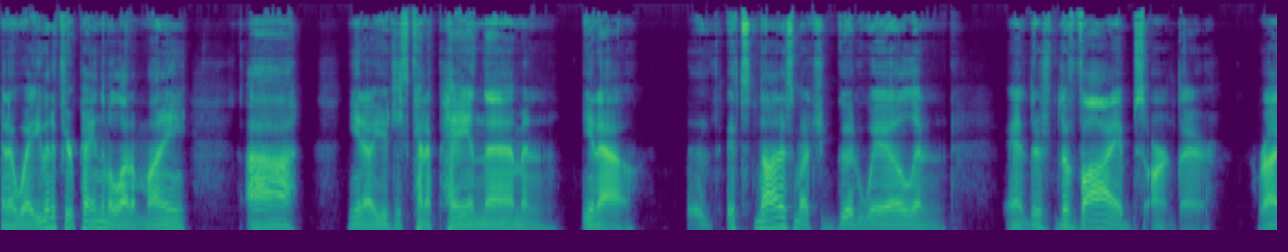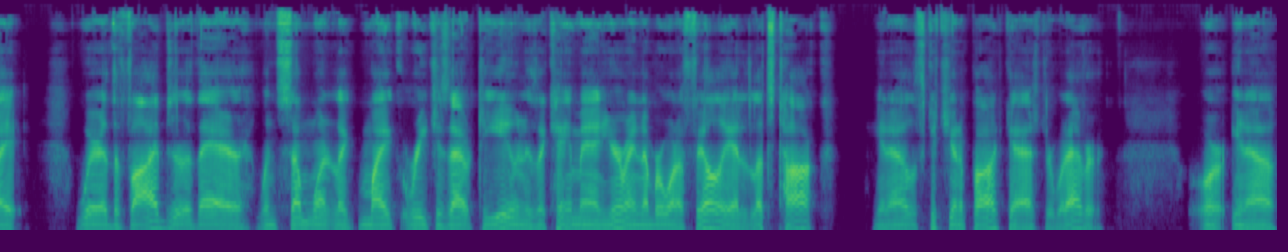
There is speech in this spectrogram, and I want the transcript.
in a way even if you're paying them a lot of money uh you know you're just kind of paying them and you know it's not as much goodwill and and there's the vibes aren't there, right? Where the vibes are there when someone like Mike reaches out to you and is like, "Hey, man, you're my number one affiliate. Let's talk. You know, let's get you on a podcast or whatever." Or you know,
